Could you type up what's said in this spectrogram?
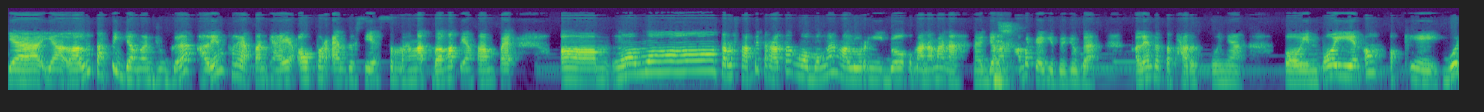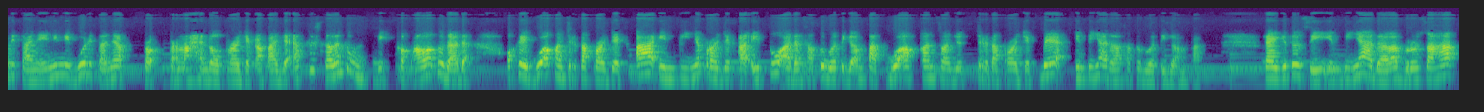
Ya, ya lalu tapi jangan juga kalian kelihatan kayak over antusias semangat banget yang sampai um, ngomong terus tapi ternyata ngomongnya ngalur ngidol ke mana-mana. Nah jangan sampai kayak gitu juga. Kalian tetap harus punya poin-poin. Oh oke, okay. gue ditanya ini nih, gue ditanya pernah handle project apa aja. At least kalian tuh di kepala tuh udah ada. Oke, okay, gue akan cerita project A, intinya project A itu ada satu dua tiga empat. Gue akan selanjutnya cerita project B, intinya adalah satu dua tiga empat. Kayak gitu sih. Intinya adalah berusaha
